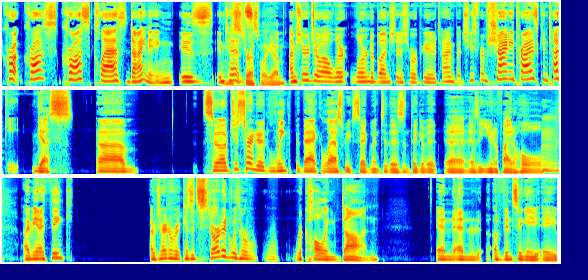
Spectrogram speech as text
cro- cross cross class dining is intense. Stressful, yeah. I'm sure Joelle lear- learned a bunch in a short period of time, but she's from Shiny Prize, Kentucky. Yes. Um, so I'm just trying to link back last week's segment to this and think of it uh, as a unified whole. Mm. I mean, I think I'm trying to because it started with her r- recalling Don and and evincing a a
